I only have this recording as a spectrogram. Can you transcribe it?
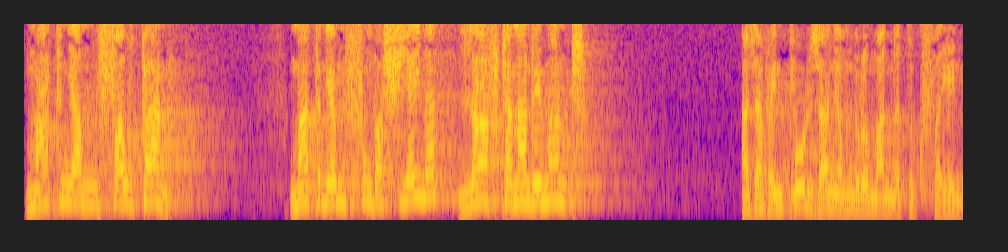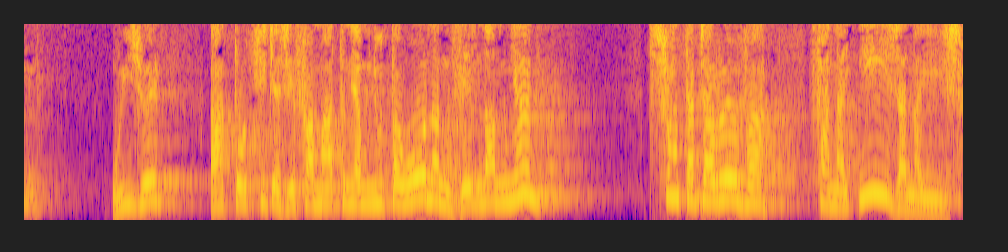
Matiny amin'ny fahotana. Matiny amin'ny fomba fiaina lavitra an'Andriamanitra. Hazavain'i Paoly izany ao amin'ny Romanina toko fahenina. Hoy izy hoe, Ataontsika izay efa matiny amin'ny ota ahoana no velona aminy ihany. Tsy fantatrareo va fa na iza na iza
